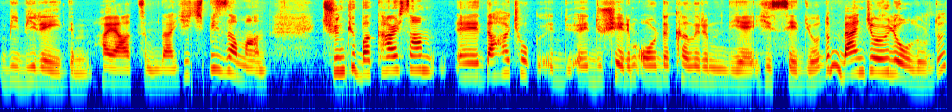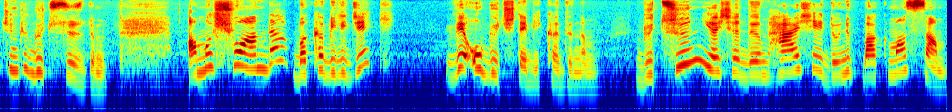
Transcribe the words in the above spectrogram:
bir bireydim hayatımda hiçbir zaman. Çünkü bakarsam e, daha çok e, düşerim orada kalırım diye hissediyordum. Bence öyle olurdu çünkü güçsüzdüm. Ama şu anda bakabilecek ve o güçte bir kadınım. Bütün yaşadığım her şeye dönüp bakmazsam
